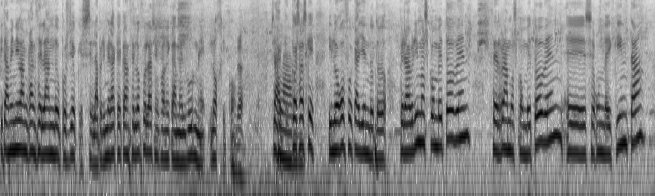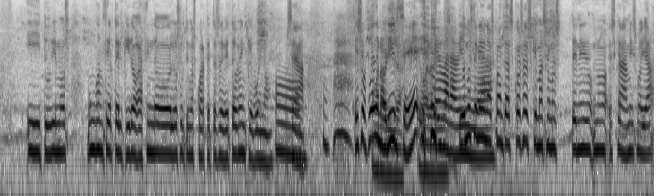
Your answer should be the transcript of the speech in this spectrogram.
y también iban cancelando, pues yo qué sé, la primera que canceló fue la Sinfónica de Melbourne, lógico. O sea, cosas que... Y luego fue cayendo todo. Pero abrimos con Beethoven, cerramos con Beethoven, eh, segunda y quinta, y tuvimos un concierto del Quiroga haciendo los últimos cuartetos de Beethoven, que bueno, o sea... Eso fue de morirse, ¿eh? Qué maravilla. Y hemos tenido unas cuantas cosas que más hemos tenido. No, es que ahora mismo ya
